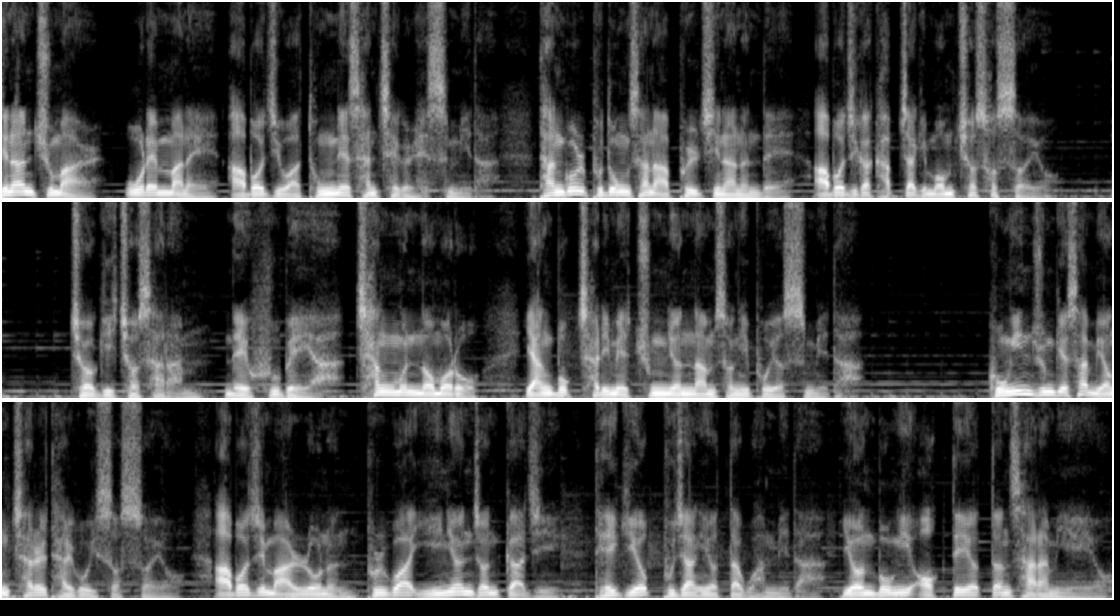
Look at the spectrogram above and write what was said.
지난 주말 오랜만에 아버지와 동네 산책을 했습니다. 단골 부동산 앞을 지나는데 아버지가 갑자기 멈춰 섰어요. 저기 저 사람 내 후배야. 창문 너머로 양복 차림의 중년 남성이 보였습니다. 공인중개사 명찰을 달고 있었어요. 아버지 말로는 불과 2년 전까지 대기업 부장이었다고 합니다. 연봉이 억대였던 사람이에요.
